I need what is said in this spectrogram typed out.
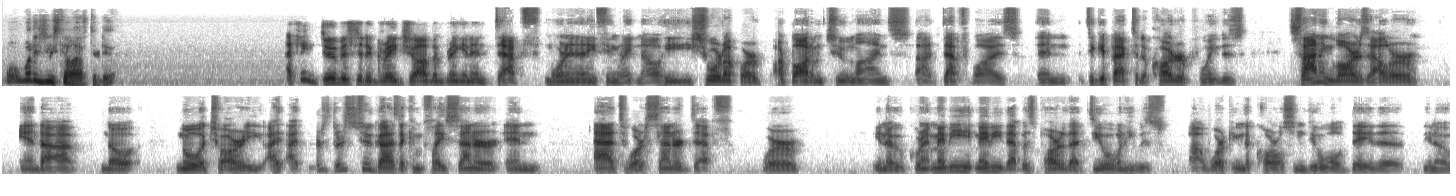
what does he still have to do? I think Dubas did a great job in bringing in depth more than anything right now. He, he shored up our, our bottom two lines uh, depth wise. And to get back to the Carter point, is signing Lars Eller and uh, Noah, Acciari. I, I, there's, there's two guys that can play center and add to our center depth where, you know, maybe maybe that was part of that deal when he was uh, working the Karlsson deal all day. The, you know,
